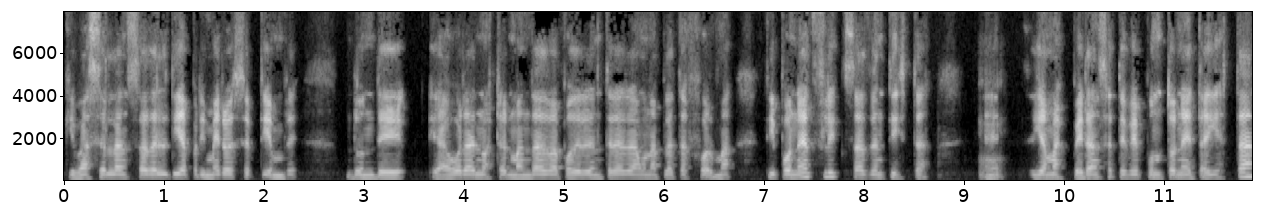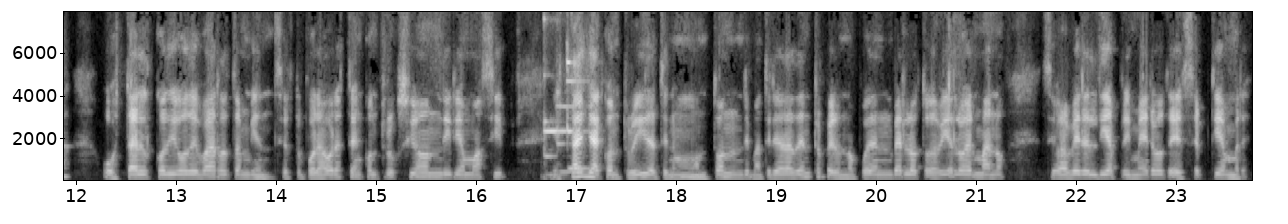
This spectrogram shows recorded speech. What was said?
que va a ser lanzada el día primero de septiembre, donde ahora nuestra hermandad va a poder entrar a una plataforma tipo Netflix adventista, ¿eh? Llama esperanzatv.net, ahí está, o está el código de barra también, ¿cierto? Por ahora está en construcción, diríamos así, está ya construida, tiene un montón de material adentro, pero no pueden verlo todavía los hermanos, se va a ver el día primero de septiembre,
